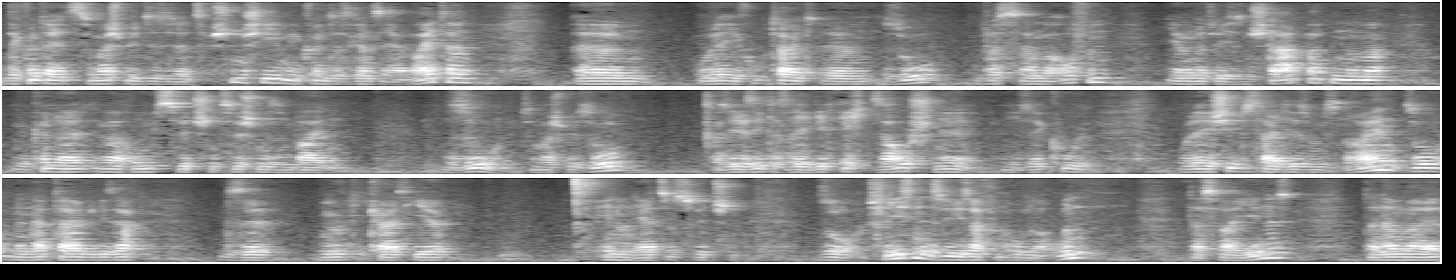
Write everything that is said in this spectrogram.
da könnt ihr jetzt zum Beispiel diese dazwischen schieben, ihr könnt das Ganze erweitern. Ähm, oder ihr guckt halt ähm, so was haben wir offen? Hier haben wir natürlich diesen Startbutton nochmal und wir können halt immer rumswitchen zwischen diesen beiden. So, zum Beispiel so. Also ihr seht, das reagiert echt sau schnell. Finde ich sehr cool. Oder ihr schiebt es halt hier so ein bisschen rein, so, und dann habt ihr halt, wie gesagt, diese Möglichkeit hier hin und her zu switchen. So, schließen ist wie gesagt von oben nach unten. Das war jenes. Dann haben wir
